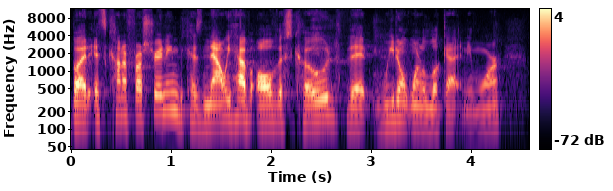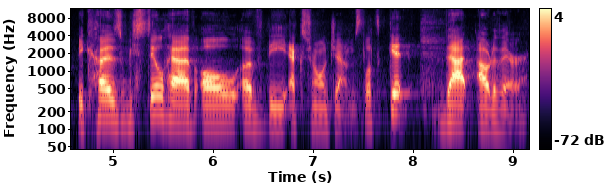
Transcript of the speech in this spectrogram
But it's kind of frustrating because now we have all this code that we don't want to look at anymore because we still have all of the external gems. Let's get that out of there.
